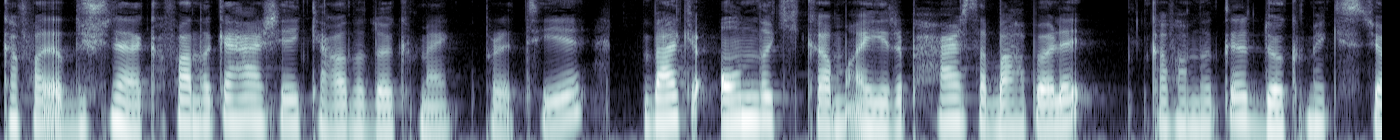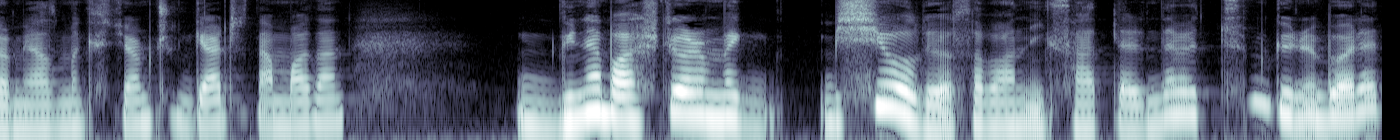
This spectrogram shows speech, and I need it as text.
kafa düşünerek kafandaki her şeyi kağıda dökmek pratiği. Belki 10 dakikamı ayırıp her sabah böyle kafamdakileri dökmek istiyorum, yazmak istiyorum. Çünkü gerçekten bazen güne başlıyorum ve bir şey oluyor sabahın ilk saatlerinde ve tüm günü böyle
